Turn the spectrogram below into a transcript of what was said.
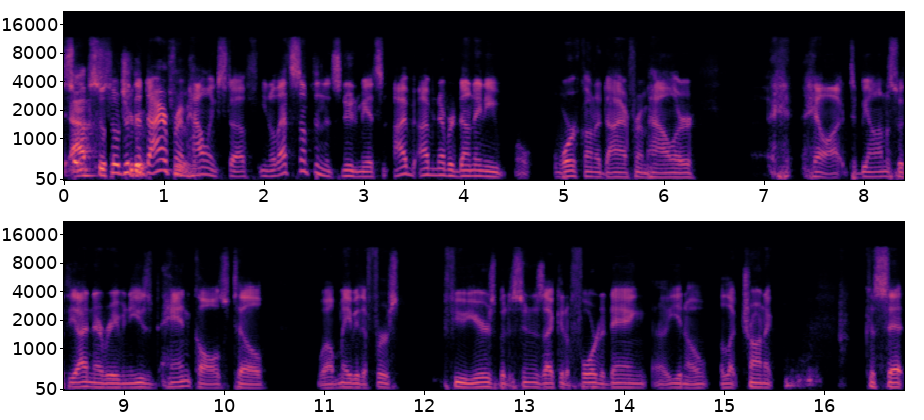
So, absolutely. so to the diaphragm truly. howling stuff, you know, that's something that's new to me. It's I've I've never done any work on a diaphragm howler. Hell, to be honest with you, I never even used hand calls till, well, maybe the first few years. But as soon as I could afford a dang, uh, you know, electronic cassette,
